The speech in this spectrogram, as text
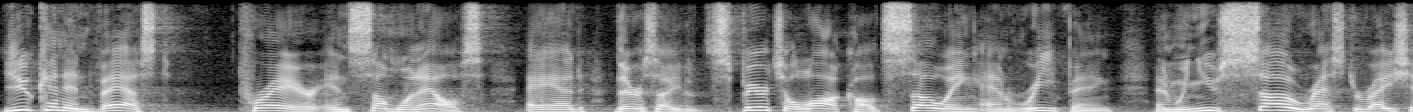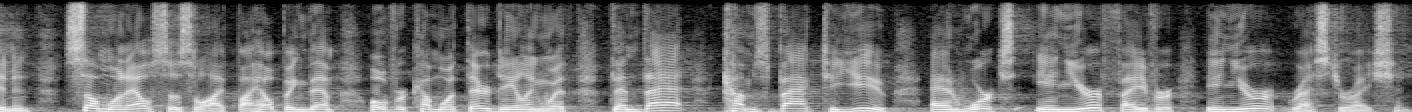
You can invest prayer in someone else and there's a spiritual law called sowing and reaping. And when you sow restoration in someone else's life by helping them overcome what they're dealing with, then that comes back to you and works in your favor in your restoration.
